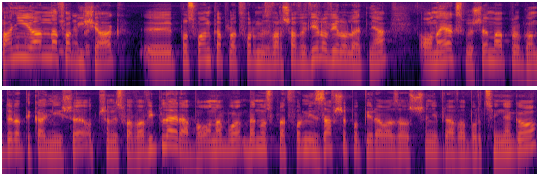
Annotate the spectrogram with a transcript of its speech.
Pani Joanna Fabisiak y, posłanka Platformy z Warszawy, wielo, wieloletnia, ona jak słyszę ma poglądy radykalniejsze od Przemysława Wiplera, bo ona była, będąc w Platformie zawsze popierała zaostrzenie prawa aborcyjnego.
